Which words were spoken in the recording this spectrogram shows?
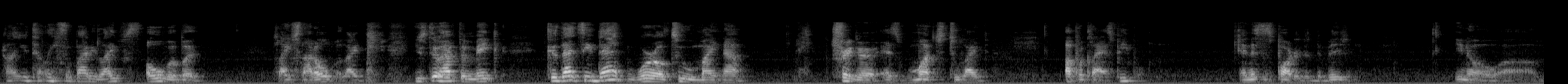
how are you telling somebody life's over, but life's not over? Like, you still have to make, because that see that world too might not trigger as much to like upper class people, and this is part of the division. You know. Um,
